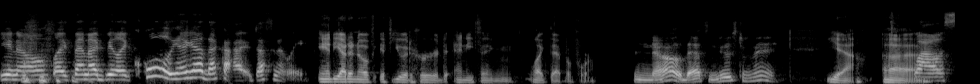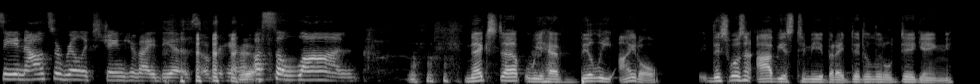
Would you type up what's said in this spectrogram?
you know, like then I'd be like, cool, yeah, yeah, that guy, definitely. Andy, I don't know if, if you had heard anything like that before. No, that's news to me. Yeah. Uh, wow. See, now it's a real exchange of ideas over here. Yeah. A salon. Next up, we have Billy Idol. This wasn't obvious to me, but I did a little digging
